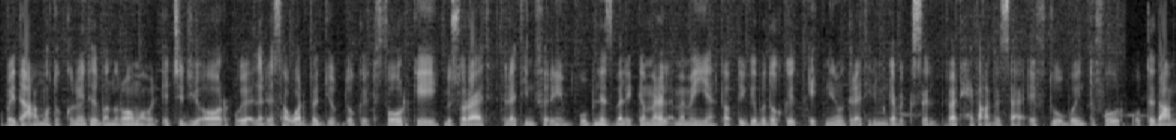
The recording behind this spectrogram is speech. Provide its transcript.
وبيدعموا تقنيه البانوراما وال HDR ويقدر يصور فيديو بدقة 4K بسرعة 30 frame. وبالنسبة للكاميرا الأمامية فبتيجي بدقة 32 ميجا بكسل بفتحه عدسه F 2.4 وبتدعم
